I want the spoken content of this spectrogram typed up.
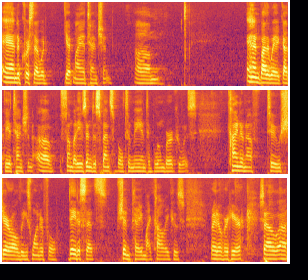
And of course, that would get my attention. Um, and by the way, it got the attention of somebody who's indispensable to me and to Bloomberg, who was kind enough to share all these wonderful data sets. Pei, my colleague, who's right over here. So, uh,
